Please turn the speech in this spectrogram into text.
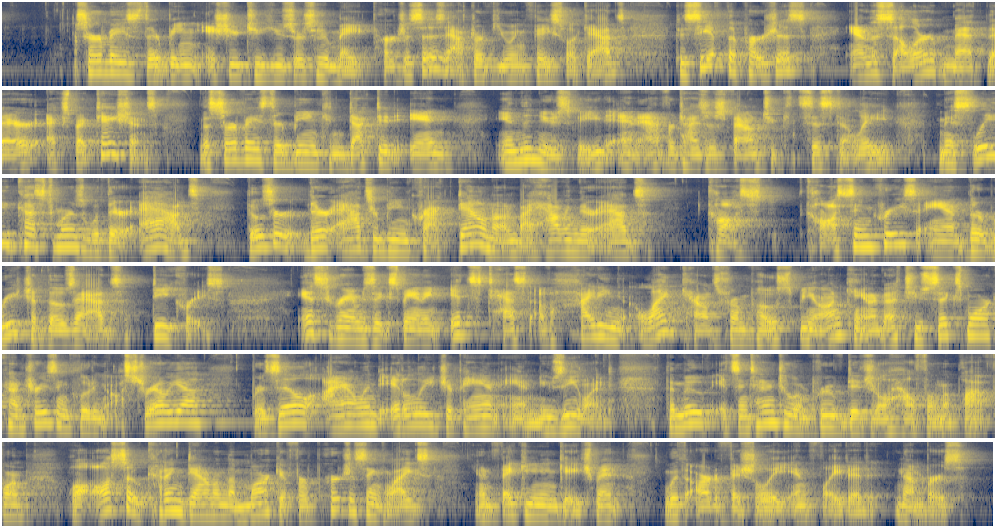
Surveys they're being issued to users who made purchases after viewing Facebook ads to see if the purchase and the seller met their expectations. The surveys they're being conducted in in the newsfeed and advertisers found to consistently mislead customers with their ads. Those are their ads are being cracked down on by having their ads cost costs increase and the reach of those ads decrease. Instagram is expanding its test of hiding like counts from posts beyond Canada to six more countries, including Australia, Brazil, Ireland, Italy, Japan, and New Zealand. The move is intended to improve digital health on the platform while also cutting down on the market for purchasing likes and faking engagement with artificially inflated numbers.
